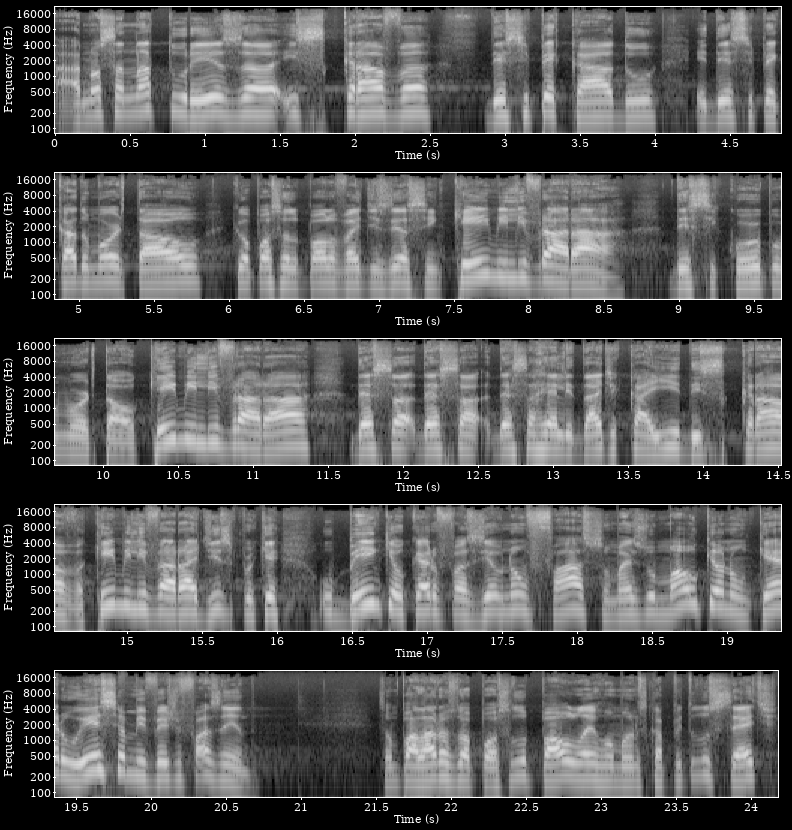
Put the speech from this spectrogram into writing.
a nossa natureza escrava desse pecado e desse pecado mortal, que o apóstolo Paulo vai dizer assim: quem me livrará desse corpo mortal? Quem me livrará dessa, dessa, dessa realidade caída, escrava? Quem me livrará disso? Porque o bem que eu quero fazer eu não faço, mas o mal que eu não quero, esse eu me vejo fazendo. São palavras do apóstolo Paulo, lá em Romanos capítulo 7,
